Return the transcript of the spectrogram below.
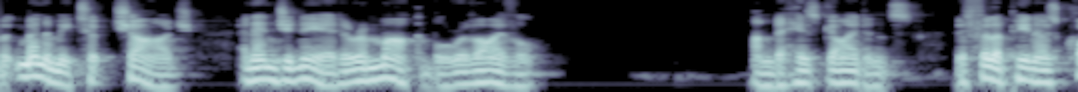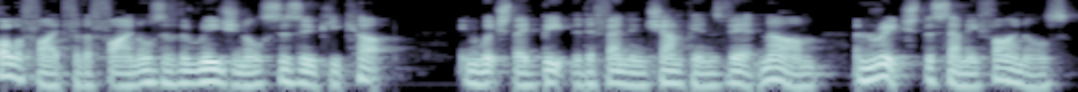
McMenemy took charge and engineered a remarkable revival. Under his guidance, the Filipinos qualified for the finals of the regional Suzuki Cup in which they beat the defending champions Vietnam and reached the semi finals.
